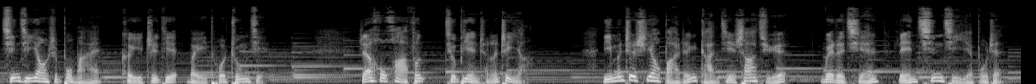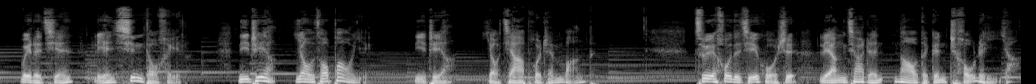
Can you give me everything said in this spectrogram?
亲戚要是不买，可以直接委托中介。然后画风就变成了这样。你们这是要把人赶尽杀绝，为了钱连亲戚也不认，为了钱连心都黑了。你这样要遭报应，你这样要家破人亡的。最后的结果是两家人闹得跟仇人一样。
